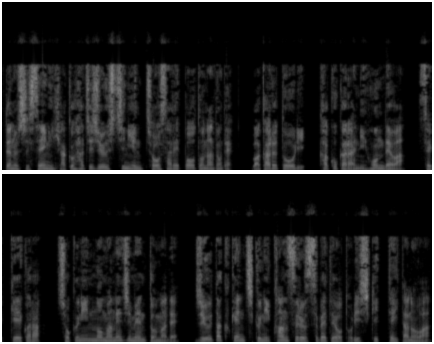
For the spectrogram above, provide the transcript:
建主1187人調査レポートなどで、わかる通り、過去から日本では、設計から職人のマネジメントまで、住宅建築に関するすべてを取り仕切っていたのは、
